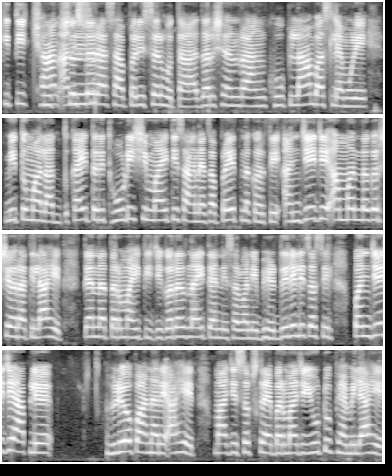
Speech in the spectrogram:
किती छान आणि सुंदर असा परिसर होता. दर्शन रांग खूप लांब असल्यामुळे मी तुम्हाला काहीतरी थोडीशी माहिती सांगण्याचा प्रयत्न करते. आणि जे जे अहमदनगर शहरातील आहेत त्यांना तर माहितीची गरज नाही. त्यांनी सर्वांनी भेट दिलेलीच असेल. पण जे जे आपले व्हिडिओ पाहणारे आहेत माझे सबस्क्रायबर माझे यूट्यूब फॅमिली आहे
